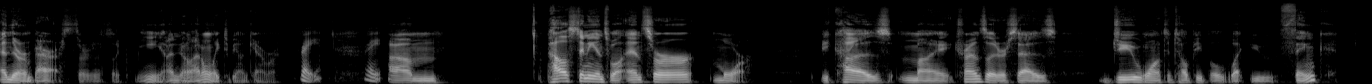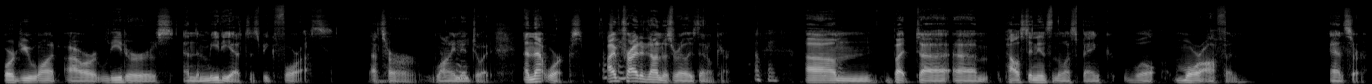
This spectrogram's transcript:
and they're embarrassed. They're just like me. I know I don't like to be on camera. right, right, Um, Palestinians will answer more because my translator says, "Do you want to tell people what you think, or do you want our leaders and the media to speak for us?" That's her line Okay. into it, and that works. I've tried it on Israelis; they don't care. okay, Um, but uh, um, Palestinians in the West Bank will more often answer.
